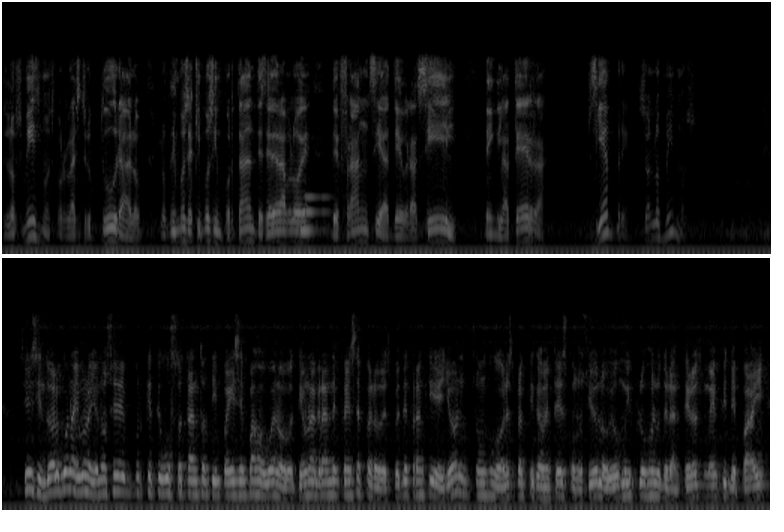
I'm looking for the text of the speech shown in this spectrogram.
los mismos por la estructura, los mismos equipos importantes. Él habló de Francia, de Brasil, de Inglaterra, siempre son los mismos. Sí, sin duda alguna, y bueno, yo no sé por qué te gusta tanto a ti Países Bajos, bueno, tiene una gran defensa, pero después de Frankie de Jong son jugadores prácticamente desconocidos, lo veo muy flojo en los delanteros, Memphis Depay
